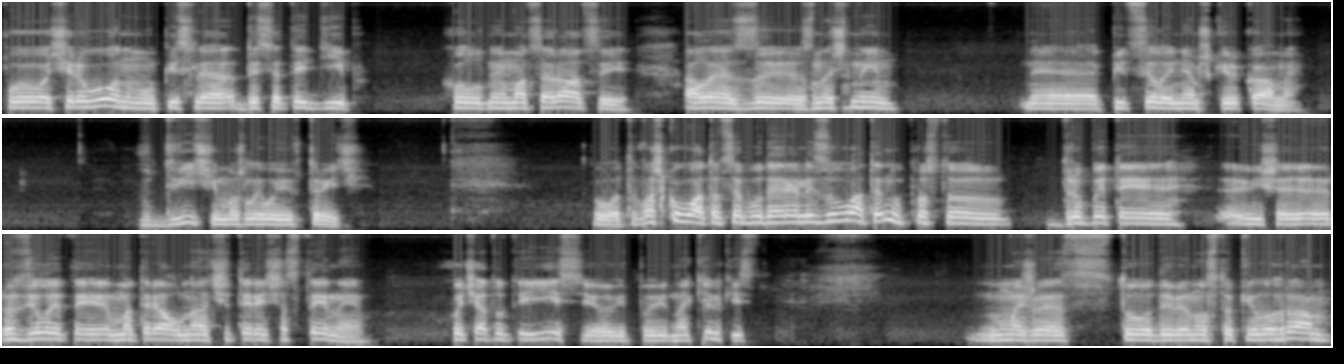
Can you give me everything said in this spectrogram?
по червоному після 10 діб холодної мацерації, але з значним е, підсиленням шкірками. Вдвічі, можливо, і втричі. От. Важкувато це буде реалізувати. Ну, просто дробити, е, розділити матеріал на 4 частини. Хоча тут і є відповідна кількість, майже 190 кг.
